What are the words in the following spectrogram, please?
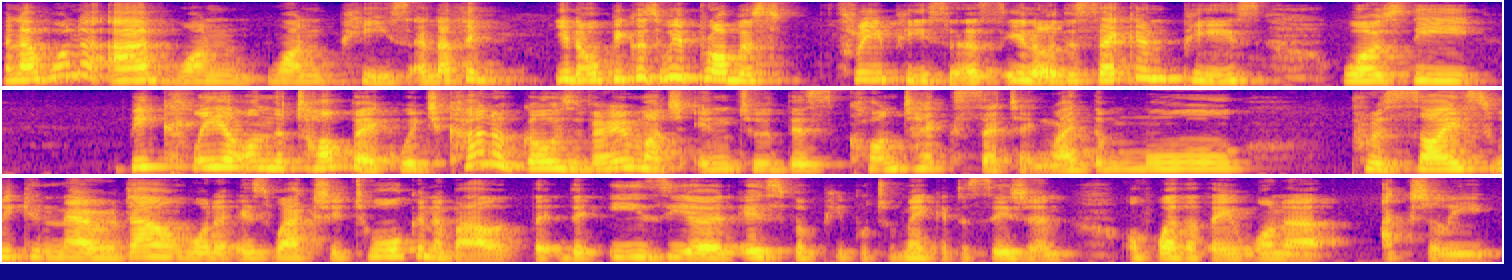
And I want to add one one piece, and I think you know because we promised three pieces. You know, the second piece was the be clear on the topic, which kind of goes very much into this context setting, right? The more precise we can narrow down what it is we're actually talking about, the, the easier it is for people to make a decision of whether they want to actually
